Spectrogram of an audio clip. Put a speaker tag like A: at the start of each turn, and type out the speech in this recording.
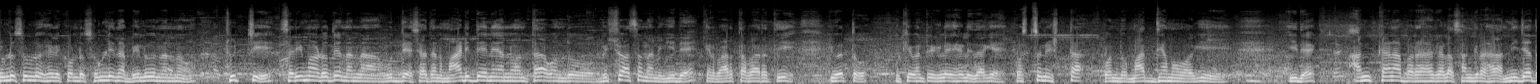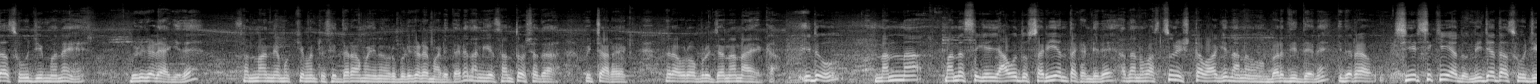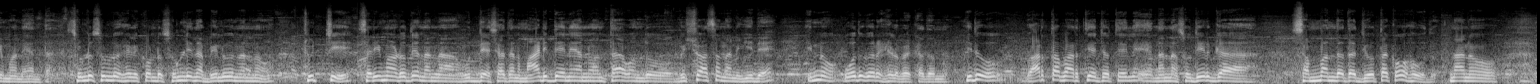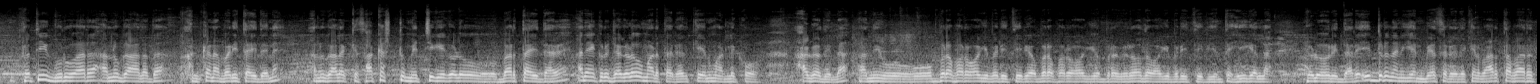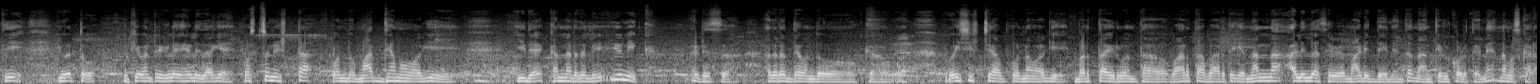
A: ಸುಳ್ಳು ಸುಳ್ಳು ಹೇಳಿಕೊಂಡು ಸುಳ್ಳಿನ ಬೆಲೂನನ್ನು ಚುಚ್ಚಿ ಸರಿ ಮಾಡೋದೇ ನನ್ನ ಉದ್ದೇಶ. ಅದನ್ನು ಮಾಡಿದ್ದೇನೆ ಅನ್ನುವಂಥ ಒಂದು ವಿಶ್ವಾಸ ನನಗಿದೆ. ಭಾರತ ಭಾರತಿ ಇವತ್ತು ಮುಖ್ಯಮಂತ್ರಿಗಳೇ ಹೇಳಿದಾಗೆ ವಸ್ತುನಿಷ್ಠ ಒಂದು ಮಾಧ್ಯಮವಾಗಿ ಇದೆ. ಅಂಕಣ ಬರಹಗಳ ಸಂಗ್ರಹ ನಿಜದ ಸೂಜಿ ಮನೆ ಬಿಡುಗಡೆಯಾಗಿದೆ ಸನ್ಮಾನ್ಯ ಮುಖ್ಯಮಂತ್ರಿ ಸಿದ್ದರಾಮಯ್ಯನವರು ಬಿಡುಗಡೆ ಮಾಡಿದ್ದಾರೆ. ನನಗೆ ಸಂತೋಷದ ವಿಚಾರ ಯಾಕೆಂದರೆ ಅವರೊಬ್ಬರು ಜನನಾಯಕ. ಇದು ನನ್ನ ಮನಸ್ಸಿಗೆ ಯಾವುದು ಸರಿ ಅಂತ ಕಂಡಿದೆ, ಅದನ್ನು ವಸ್ತುನಿಷ್ಠವಾಗಿ ನಾನು ಬರೆದಿದ್ದೇನೆ. ಇದರ ಶೀರ್ಷಿಕೆ ಅದು, ನಿಜದ ಸೂಜಿ ಮನೆ ಅಂತ. ಸುಳ್ಳು ಸುಳ್ಳು ಹೇಳಿಕೊಂಡು ಸುಳ್ಳಿನ ಬೆಲೂನನ್ನು ಚುಚ್ಚಿ ಸರಿ ಮಾಡೋದೇ ನನ್ನ ಉದ್ದೇಶ, ಅದನ್ನು ಮಾಡಿದ್ದೇನೆ ಅನ್ನುವಂಥ ಒಂದು ವಿಶ್ವಾಸ ನನಗಿದೆ. ಇನ್ನು ಓದುಗರು ಹೇಳಬೇಕು ಅದನ್ನು. ಇದು ವಾರ್ತಾ ಭಾರತೀಯ ಜೊತೆಯಲ್ಲಿ ನನ್ನ ಸುದೀರ್ಘ ಸಂಬಂಧದ ದ್ಯೋತಕವೂ ಹೌದು. ನಾನು ಪ್ರತಿ ಗುರುವಾರ ಅನುಗಾಲದ ಅಂಕಣ ಬರಿತಾ ಇದ್ದೇನೆ. ಅನುಗಾಲಕ್ಕೆ ಸಾಕಷ್ಟು ಮೆಚ್ಚುಗೆಗಳು ಬರ್ತಾ ಇದ್ದಾವೆ. ಅನೇಕರು ಜಗಳವೂ ಮಾಡ್ತಾರೆ. ಅದಕ್ಕೆ ಏನು ಮಾಡಲಿಕ್ಕೂ ಆಗೋದಿಲ್ಲ. ನೀವು ಒಬ್ಬರ ಪರವಾಗಿ ಬರಿತೀರಿ ಒಬ್ಬರ ಪರವಾಗಿ ಒಬ್ಬರ ವಿರೋಧವಾಗಿ ಬರೀತೀರಿ ಅಂತ ಹೀಗೆಲ್ಲ ಹೇಳುವವರಿದ್ದಾರೆ. ಇದ್ದರೂ ನನಗೇನು ಬೇಸರ ಇಲ್ಲ. ಯಾಕೆಂದರೆ ಭಾರತ ಭಾರತಿ ಇವತ್ತು ಮುಖ್ಯಮಂತ್ರಿಗಳೇ ಹೇಳಿದಾಗೆ ವಸ್ತುನಿಷ್ಠ ಒಂದು ಮಾಧ್ಯಮವಾಗಿ ಇದೆ. ಕನ್ನಡದಲ್ಲಿ ಯುನೀಕ್. ಇಟ್ ಇಸ್ ಅದರದ್ದೇ ಒಂದು ವೈಶಿಷ್ಟ್ಯಪೂರ್ಣವಾಗಿ ಬರ್ತಾ ಇರುವಂಥ ವಾರ್ತಾ ಭಾರತಿಗೆ ನನ್ನ ಅಳಿಲ ಸೇವೆ ಮಾಡಿದ್ದೇನೆ ಅಂತ ನಾನು ತಿಳ್ಕೊಳ್ತೇನೆ. ನಮಸ್ಕಾರ.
